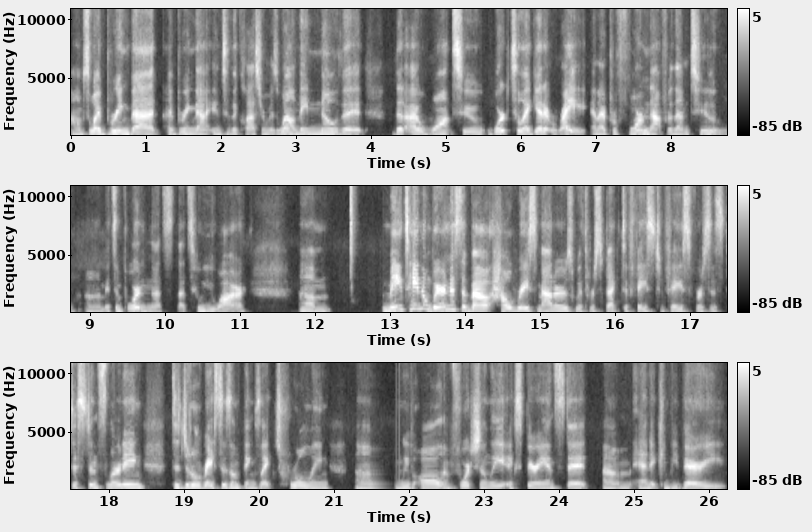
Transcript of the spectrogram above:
Um, so I bring that I bring that into the classroom as well. And they know that that I want to work till I get it right. And I perform that for them too. Um, it's important. That's that's who you are. Um, maintain awareness about how race matters with respect to face-to-face versus distance learning, digital racism, things like trolling. Um, we've all unfortunately experienced it um, and it can be very,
